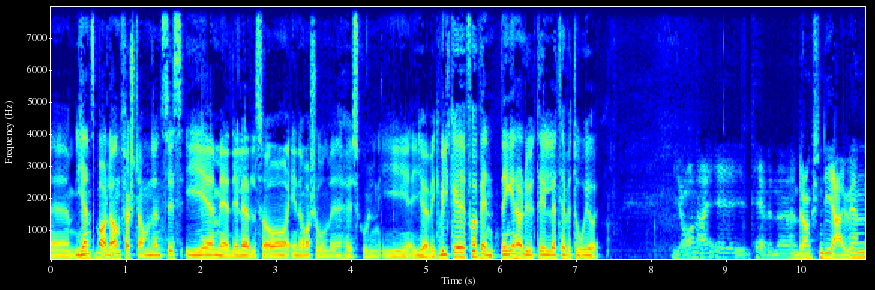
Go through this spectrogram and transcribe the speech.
Eh, Jens Barland, førsteamanuensis i medieledelse og innovasjon ved Høgskolen i Gjøvik. Hvilke forventninger har du til TV 2 i år? Ja, nei, eh, TV-bransjen de er jo en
